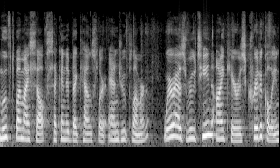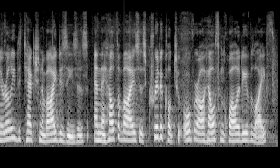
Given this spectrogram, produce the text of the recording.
Moved by myself, seconded by Councillor Andrew Plummer. Whereas routine eye care is critical in early detection of eye diseases and the health of eyes is critical to overall health and quality of life.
